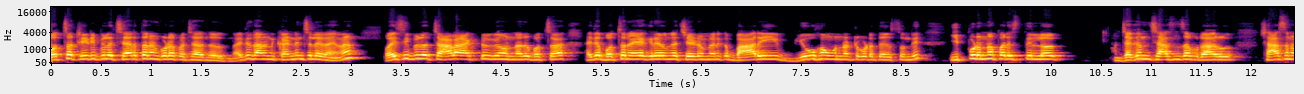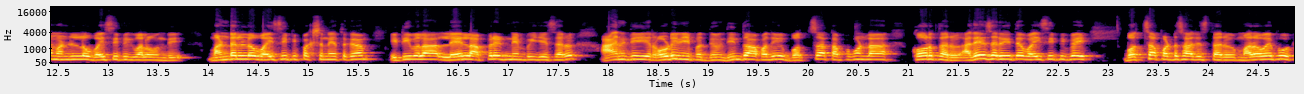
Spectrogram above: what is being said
బొత్స టీడీపీలో చేరతారని కూడా ప్రచారం జరుగుతుంది. అయితే దానిని ఖండించలేదు ఆయన. వైసీపీలో చాలా యాక్టివ్గా ఉన్నారు బొత్స. అయితే బొత్సను ఏకగ్రీవంగా చేయడం వెనుక భారీ వ్యూహం ఉన్నట్టు కూడా తెలుస్తుంది. ఇప్పుడున్న పరిస్థితుల్లో జగన్ శాసనసభ రారు శాసన మండలిలో వైసీపీకి బలం ఉంది. మండలిలో వైసీపీ పక్ష నేతగా ఇటీవల లేళ్ళ అప్పిరెడ్డిని ఎంపిక చేశారు. ఆయనది రౌడీ నేపథ్యం. దీంతో ఆ పదవి బొత్స తప్పకుండా కోరుతారు. అదే జరిగితే వైసీపీపై బొత్స పట్టు సాధిస్తారు. మరోవైపు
